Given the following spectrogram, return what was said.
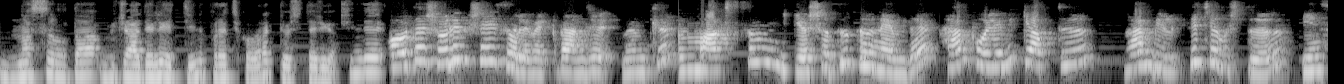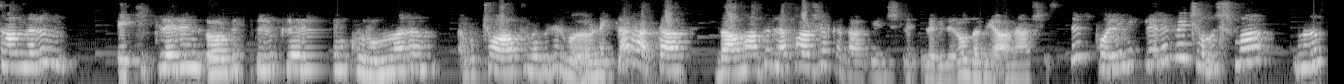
nasıl da mücadele ettiğini pratik olarak gösteriyor. Şimdi orada şöyle bir şey söylemek bence mümkün. Marx'ın yaşadığı dönemde hem polemik yaptığı hem birlikte çalıştığı insanların, ekiplerin, örgütlülüklerin, kurumların, bu çoğaltılabilir bu örnekler. Hatta damadı Lafarge'a kadar genişletilebilir. O da bir anarşisttir. Polemiklerin ve çalışmanın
